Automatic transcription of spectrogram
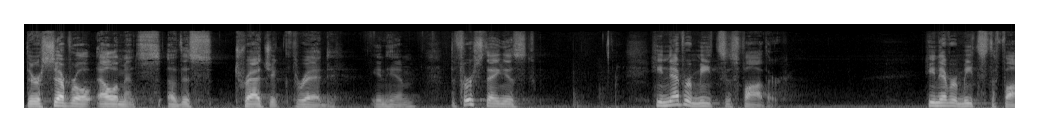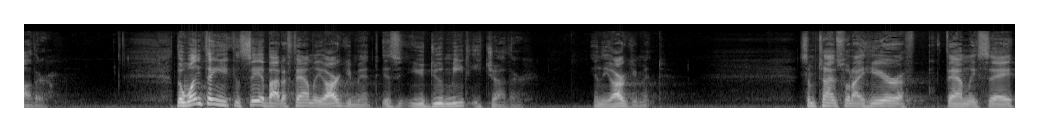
There are several elements of this tragic thread in him. The first thing is he never meets his father. He never meets the father. The one thing you can say about a family argument is you do meet each other in the argument. Sometimes when I hear a family say,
